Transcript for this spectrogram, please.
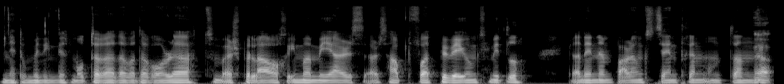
nicht unbedingt das Motorrad, aber der Roller zum Beispiel auch immer mehr als, als Hauptfortbewegungsmittel, gerade in den Ballungszentren und dann Ja,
